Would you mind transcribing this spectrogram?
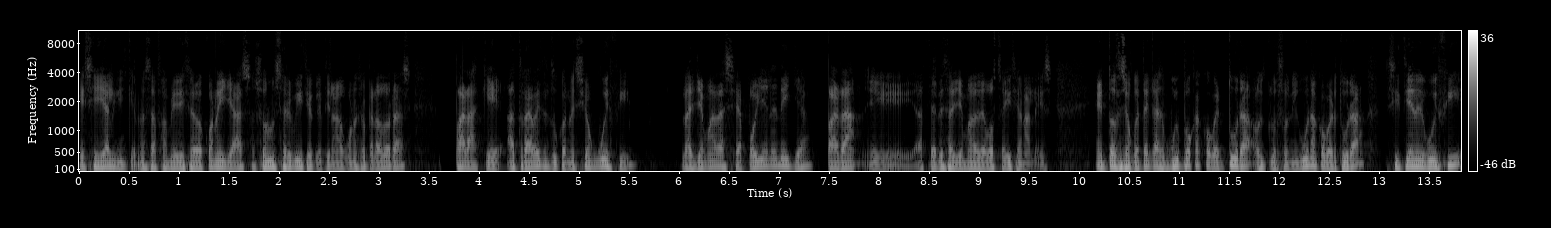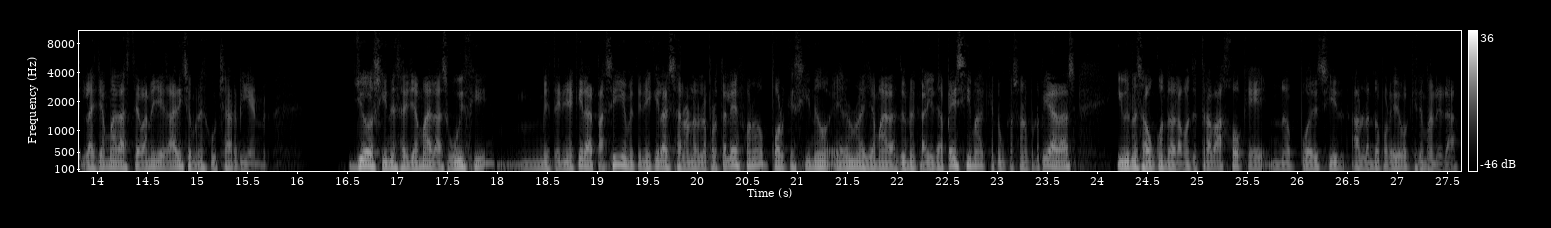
que si hay alguien que no está familiarizado con ellas, son un servicio que tienen algunas operadoras para que a través de tu conexión wifi las llamadas se apoyen en ella para eh, hacer esas llamadas de voz tradicionales. Entonces, aunque tengas muy poca cobertura o incluso ninguna cobertura, si tienes wifi, las llamadas te van a llegar y se van a escuchar bien. Yo sin esas llamadas wifi me tenía que ir al pasillo, me tenía que ir al salón a hablar por teléfono, porque si no eran unas llamadas de una calidad pésima, que nunca son apropiadas, y menos aún cuando hablamos de trabajo, que no puedes ir hablando por ahí de cualquier manera.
